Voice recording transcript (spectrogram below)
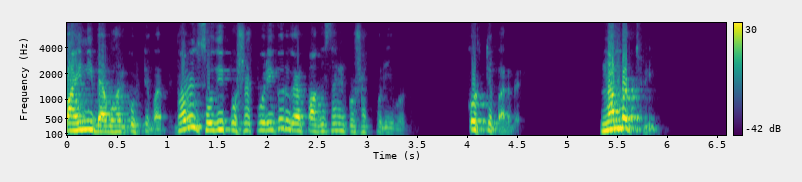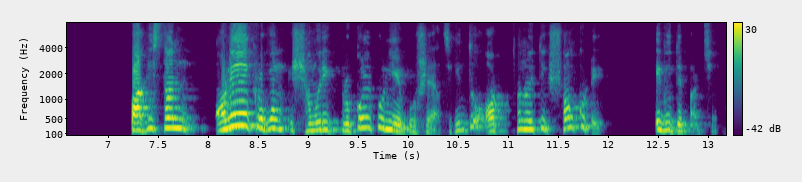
বাহিনী ব্যবহার করতে পারবে। ধরেন সৌদির পোশাক পরিয়ে করুক আর পাকিস্তানের পোশাক পরিয়ে করতে পারবে। নাম্বার থ্রি পাকিস্তান অনেক রকম সামরিক প্রকল্প নিয়ে বসে আছে, কিন্তু অর্থনৈতিক সংকটে এগুতে পারছে না।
